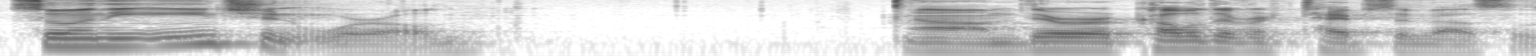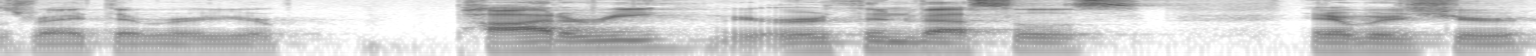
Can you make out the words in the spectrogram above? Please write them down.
So in the ancient world, um, there were a couple different types of vessels, right? There were your pottery, your earthen vessels. There was your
